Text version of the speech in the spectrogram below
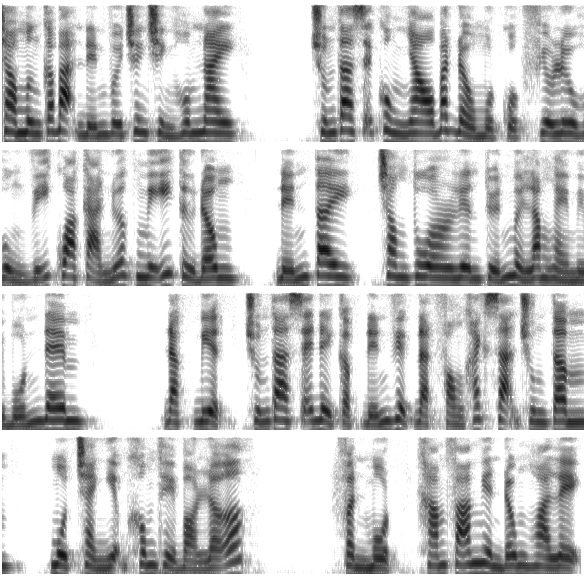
Chào mừng các bạn đến với chương trình hôm nay. Chúng ta sẽ cùng nhau bắt đầu một cuộc phiêu lưu hùng vĩ qua cả nước Mỹ từ Đông đến Tây, trong tour liên tuyến 15 ngày 14 đêm. Đặc biệt, chúng ta sẽ đề cập đến việc đặt phòng khách sạn trung tâm, một trải nghiệm không thể bỏ lỡ. Phần 1, khám phá miền Đông hoa lệ.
